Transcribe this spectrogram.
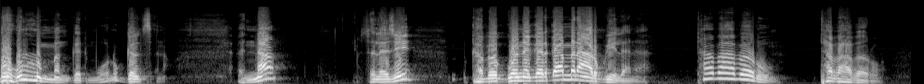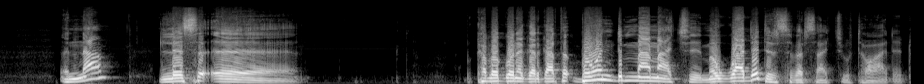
በሁሉም መንገድ መሆኑ ግልጽ ነው እና ስለዚህ ከበጎ ነገር ጋር ምን አድርጉ ይለናል? ተባበሩ ተባበሩ እና ከበጎ ነገር ጋር በወንድማማች መዋደድ እርስ በርሳችሁ ተዋደዱ።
